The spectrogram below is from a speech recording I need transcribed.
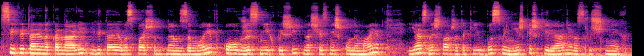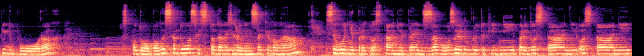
Всіх вітаю на каналі і вітаю вас першим днем зими. В кого вже сніг пишіть, у нас ще сніжку немає. Я знайшла вже такі босоніжки шкіряні на зручних підборах. Сподобалися досить 109 гривень за кілограм. Сьогодні передостанній день завозу. Я люблю такі дні, передостанній, останній,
